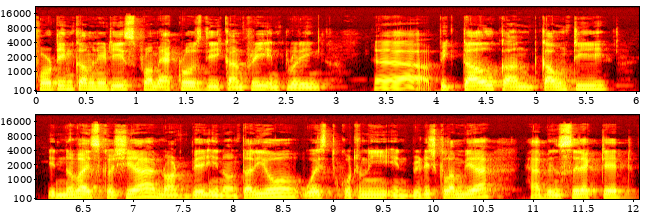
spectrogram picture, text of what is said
fourteen communities from across the country including Pictou county in Nova Scotia, North Bay in Ontario, West Courtenay in British Columbia been selected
